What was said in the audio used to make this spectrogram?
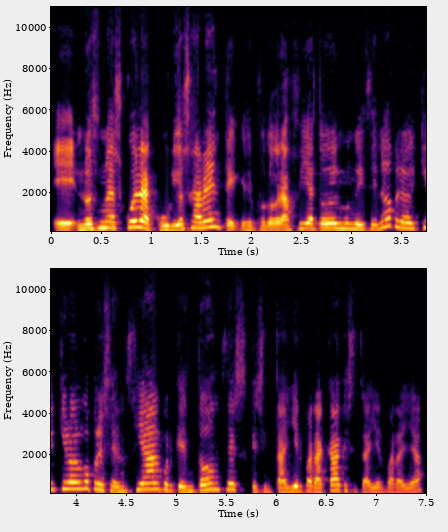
eh, no es una escuela, curiosamente, que en fotografía todo el mundo dice, no, pero yo quiero algo presencial porque entonces, que si taller para acá, que si taller para allá.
